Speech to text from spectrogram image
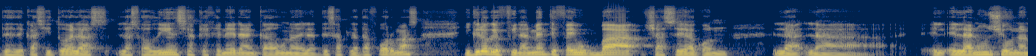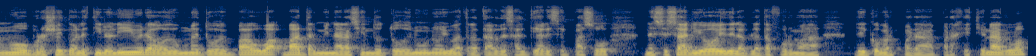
desde casi todas las, audiencias que genera en cada una de, esas plataformas. Y creo que finalmente Facebook va, ya sea con la, el, anuncio de un nuevo proyecto al estilo Libra o de un método de pago va, a terminar haciendo todo en uno y va a tratar de saltear ese paso necesario hoy de la plataforma de e-commerce para, gestionarlo.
